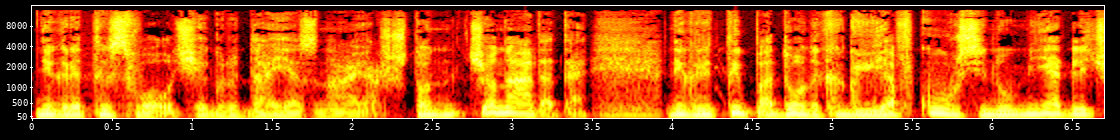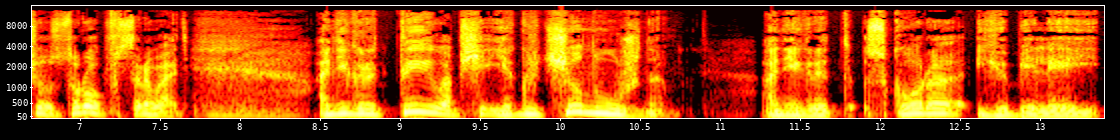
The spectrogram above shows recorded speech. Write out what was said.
Мне говорят, ты сволочь. Я говорю, да, я знаю. А что, что надо-то? Мне говорят, ты подонок. Я говорю, я в курсе, но у меня для чего срок срывать? Они говорят, ты вообще... Я говорю, что нужно? Они говорят, скоро юбилей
